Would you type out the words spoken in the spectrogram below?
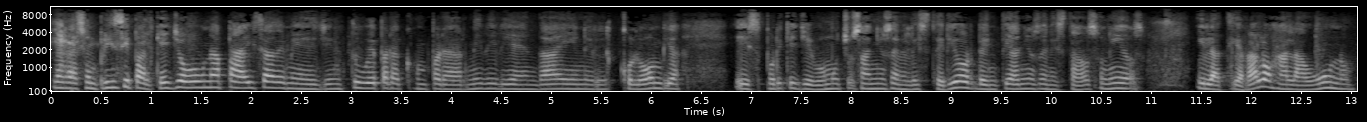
La razón principal que yo, una paisa de Medellín, tuve para comprar mi vivienda en el Colombia es porque llevo muchos años en el exterior, 20 años en Estados Unidos, y la tierra lo jala uno.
